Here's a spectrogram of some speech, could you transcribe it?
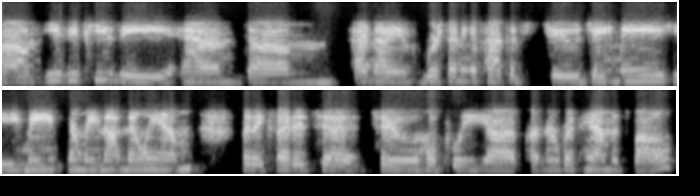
um, easy peasy. And um, and I we're sending a package to Jamie. He may or may not know him. Really excited to to hopefully uh, partner with him as well,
